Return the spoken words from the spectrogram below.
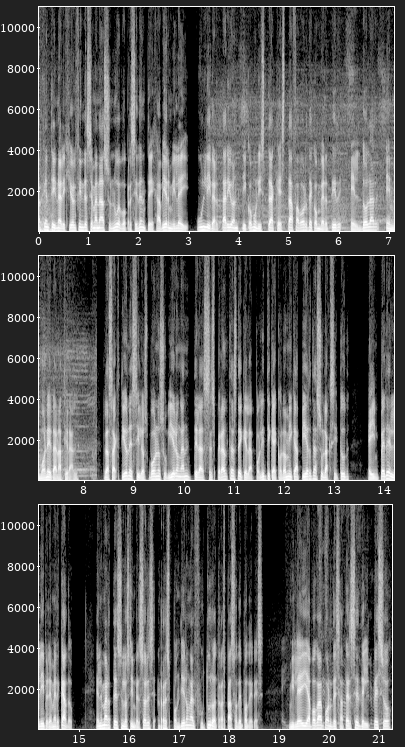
Argentina eligió el fin de semana a su nuevo presidente, Javier Milei, un libertario anticomunista que está a favor de convertir el dólar en moneda nacional. Las acciones y los bonos subieron ante las esperanzas de que la política económica pierda su laxitud e impere el libre mercado. El martes los inversores respondieron al futuro traspaso de poderes. Milei aboga por deshacerse del peso,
